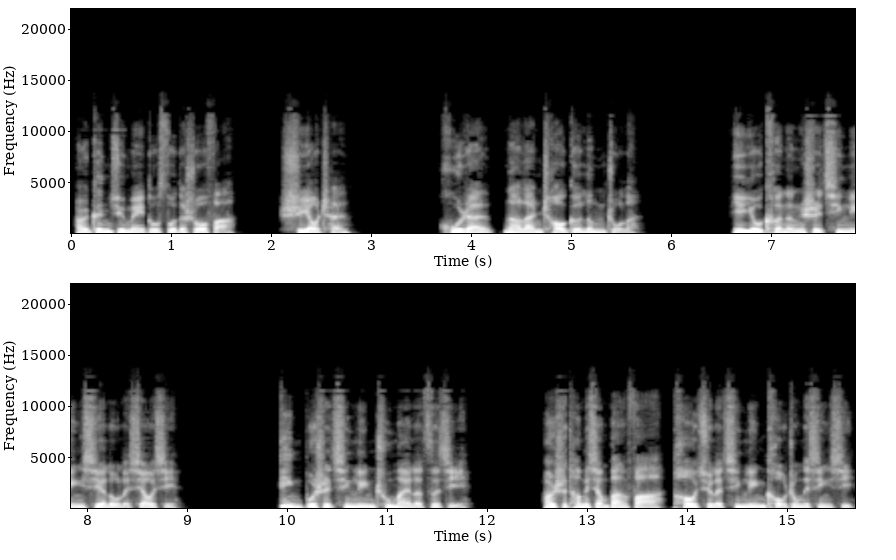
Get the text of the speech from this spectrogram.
而根据美杜莎的说法，是药尘。忽然，纳兰朝歌愣住了。也有可能是青灵泄露了消息，并不是青灵出卖了自己，而是他们想办法套取了青灵口中的信息。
